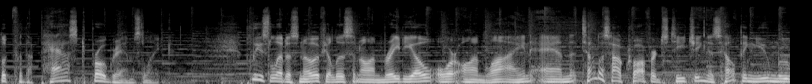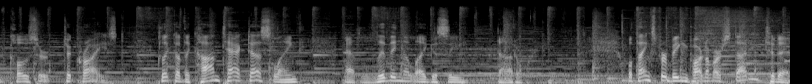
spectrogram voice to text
Look for the past programs link. Please let us know if you listen on radio or online and tell us how Crawford's teaching is helping you move closer to Christ. Click on the Contact Us link at livingalegacy.org. Well, thanks for being part of our study today,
